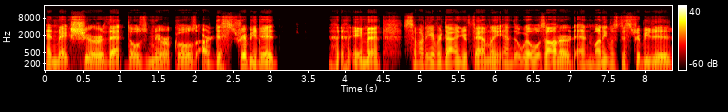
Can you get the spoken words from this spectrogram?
and make sure that those miracles are distributed. Amen. Somebody ever die in your family and the will was honored and money was distributed,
